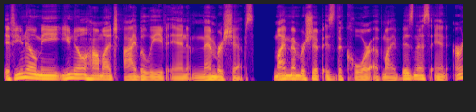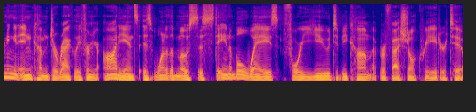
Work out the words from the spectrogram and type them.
If you know me, you know how much I believe in memberships. My membership is the core of my business, and earning an income directly from your audience is one of the most sustainable ways for you to become a professional creator, too.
